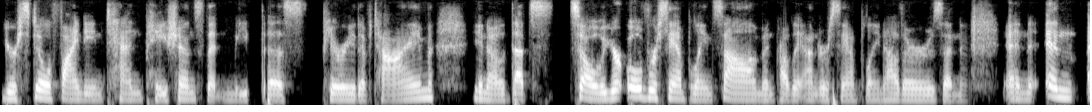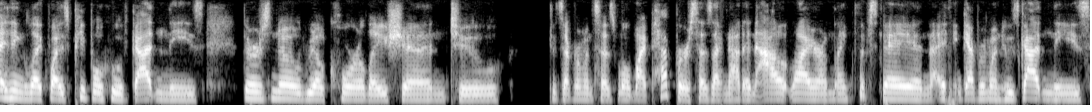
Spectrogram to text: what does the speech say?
you're still finding 10 patients that meet this period of time you know that's so you're oversampling some and probably undersampling others and and and i think likewise people who have gotten these there's no real correlation to because everyone says, well, my pepper says I'm not an outlier on length of stay. And I think everyone who's gotten these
